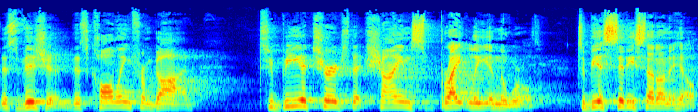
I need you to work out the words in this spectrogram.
this vision, this calling from God to be a church that shines brightly in the world, to be a city set on a hill,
